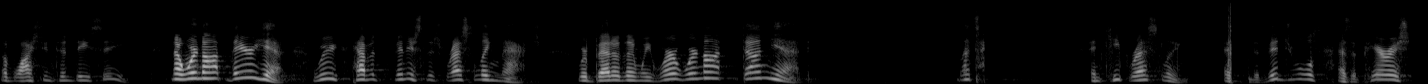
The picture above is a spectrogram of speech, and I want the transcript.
of Washington, D.C. Now, we're not there yet. We haven't finished this wrestling match. We're better than we were. We're not done yet. Let's and keep wrestling as individuals, as a parish,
